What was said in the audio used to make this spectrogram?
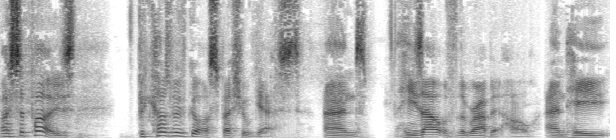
I suppose because we've got a special guest and he's out of the rabbit hole and he,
